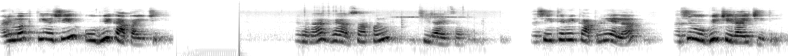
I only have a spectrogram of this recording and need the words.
आणि मग ती अशी उभी कापायची. हे बघा हे असं आपण चिरायचं. जशी इथे मी कापली आहे ना तशी उभी चिरायची ती.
